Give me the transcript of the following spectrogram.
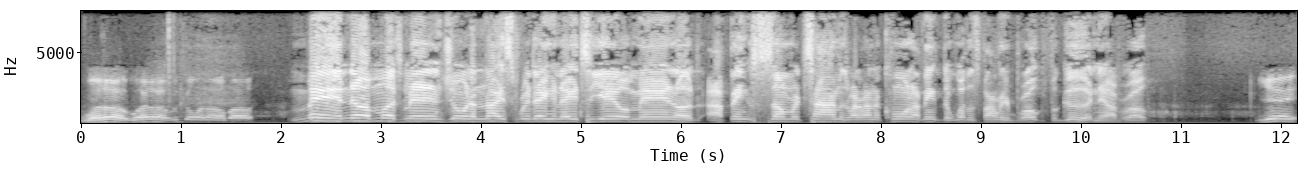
What up? What up? What's going on, boss? Man, not much, man. Enjoying a nice spring day in the ATL, man. Uh, I think summertime is right around the corner. I think the weather's finally broke for good now, bro. Yeah, it,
